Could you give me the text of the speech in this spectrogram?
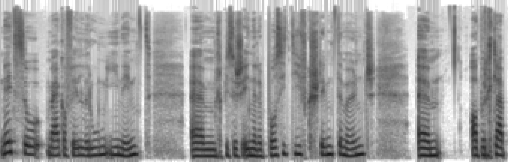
nicht so mega viel Raum einnimmt. Ähm, ich bin sonst eher ein positiv gestimmter Mensch. Ähm, aber ich glaube,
